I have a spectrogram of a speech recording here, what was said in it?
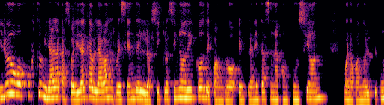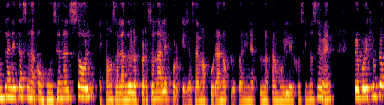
Y luego vos justo mirá la casualidad que hablabas recién de los ciclos sinódicos, de cuando el planeta hace una conjunción. Bueno, cuando un planeta hace una conjunción al Sol, estamos hablando de los personales, porque ya sabemos que Urano, Plutón y Neptuno están muy lejos y no se ven, pero por ejemplo,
